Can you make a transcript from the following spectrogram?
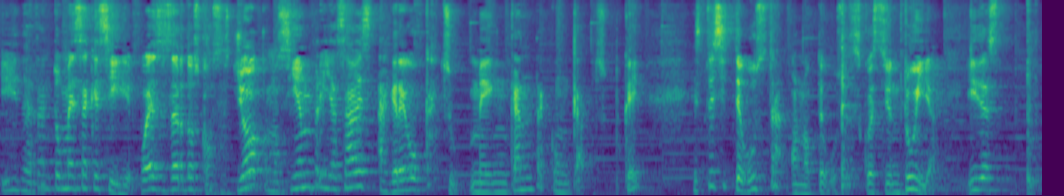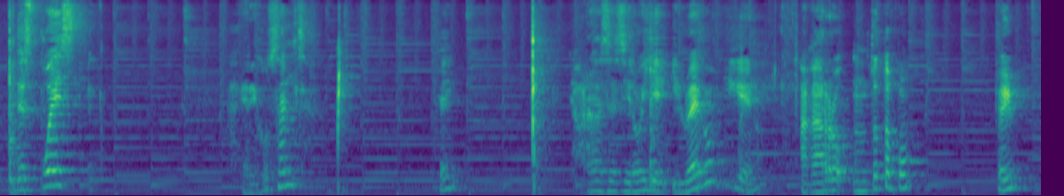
y de en tu mesa que sigue. Puedes hacer dos cosas. Yo, como siempre, ya sabes, agrego katsu. Me encanta con katsu, ¿ok? Esto es si te gusta o no te gusta, es cuestión tuya. Y después agrego salsa. ¿Ok? Y ahora vas a decir, oye, y luego agarro un totopo. ¿Ok?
